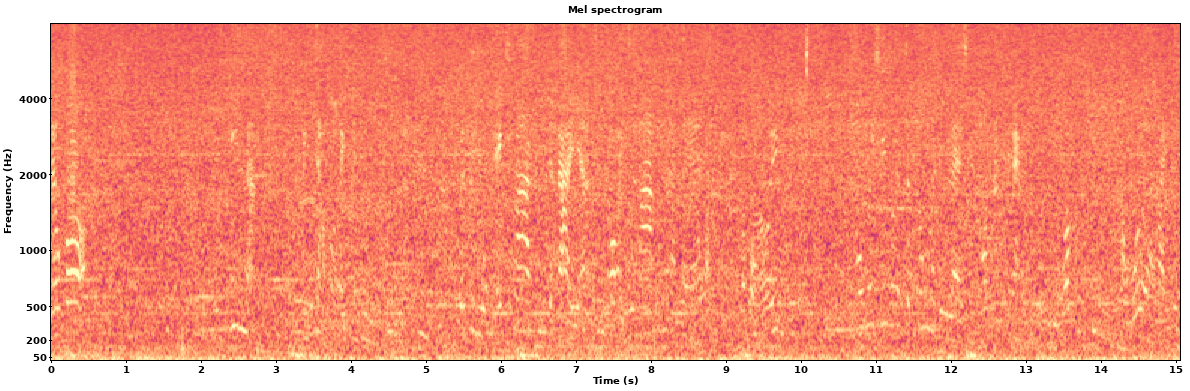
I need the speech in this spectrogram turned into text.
แล้วก็กินอะไปจับไปพยุงขึ้นอะไปพยุงเอ็กซ์ตร้าขึ้นกระไดอะซึ่งเขาอายุมากแล้วอะเราบอกเฮ้ย เขาไม่ใช่ว่าจะต้องมาดูแลเฉพาะนักแสดงหรือว่าผู้ที่มี power อะไรเลย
